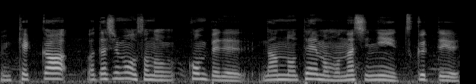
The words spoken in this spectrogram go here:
う。結果私もそのコンペで何のテーマもなしに作って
